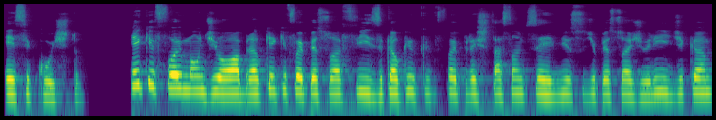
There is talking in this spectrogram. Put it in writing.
esse custo. O que, que foi mão de obra, o que, que foi pessoa física, o que, que foi prestação de serviço de pessoa jurídica, o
